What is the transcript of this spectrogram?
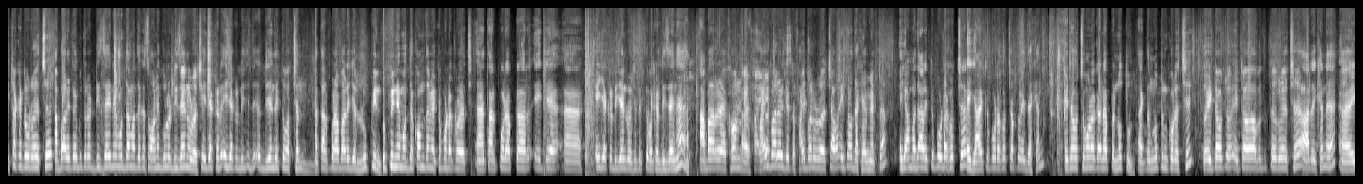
এই চাকাটাও রয়েছে। আবার এটার ভিতরে ডিজাইনের মধ্যে আমাদের কাছে অনেকগুলো ডিজাইনও রয়েছে। এই যে একটা এই যে একটা ডিজাইন দেখতে পাচ্ছেন। তারপর আবার এই যে লুপিন লুপিনের মধ্যে কম দামি একটা প্রোডাক্ট রয়েছে। আহ, তারপর আপনার এই যে আহ, এই যে একটা ডিজাইন রয়েছে দেখতে পাচ্ছি একটা ডিজাইন হ্যাঁ? আবার এখন ফাইবারের যেটা ফাইবারও রয়েছে আবার এটাও দেখে আমি একটা। এই যে আমাদের আরেকটা প্রোডাক্ট হচ্ছে এই যে আরেকটা প্রোডাক্ট হচ্ছে আপনার এই দেখেন এটা হচ্ছে মনে করেন আপনার নতুন একদম নতুন করেছি। তো এটা হচ্ছে এটা আমাদের তো রয়েছে আর এখানে এই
